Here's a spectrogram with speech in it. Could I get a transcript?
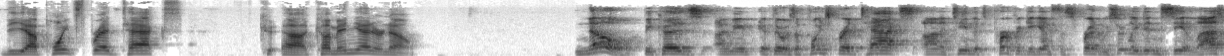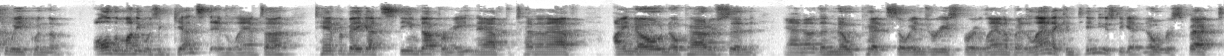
the uh, point spread tax uh, come in yet or no? No, because I mean, if there was a point spread tax on a team that's perfect against the spread, we certainly didn't see it last week when the all the money was against Atlanta. Tampa Bay got steamed up from eight and a half to ten and a half. I know no Patterson and uh, then no Pitts, so injuries for Atlanta, but Atlanta continues to get no respect.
